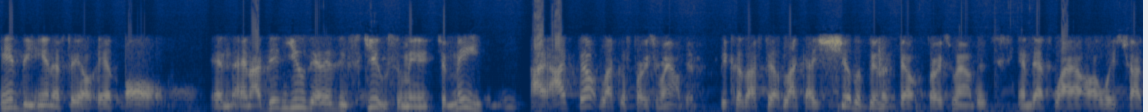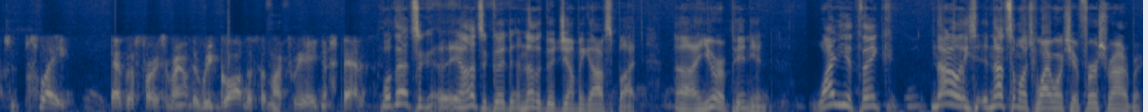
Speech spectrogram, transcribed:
in the NFL at all. And and I didn't use that as an excuse. I mean, to me, I, I felt like a first rounder because I felt like I should have been a first rounder, and that's why I always try to play as a first rounder, regardless of my free agent status. Well, that's a you know, that's a good another good jumping off spot. Uh, in your opinion, why do you think not only not so much why weren't you a first rounder, but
